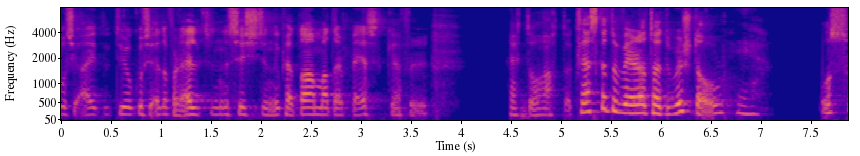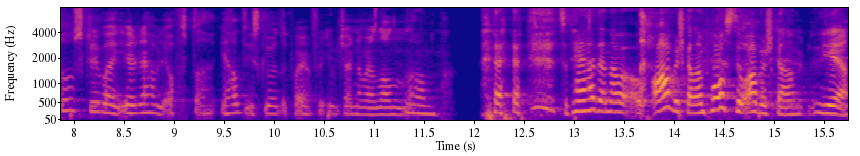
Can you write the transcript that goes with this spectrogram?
hvordan jeg er det, hvordan er det foreldrene, syskene, hva damer der best, hva for hett og hatt. Hva skal du være til du blir stor? Ja. Og så skriver jeg det veldig ofte. Jeg har alltid skrevet det hver, for jeg vil gjerne være noen. Noen. så det hadde en avvarskan, en påstå avvarskan. Ja.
